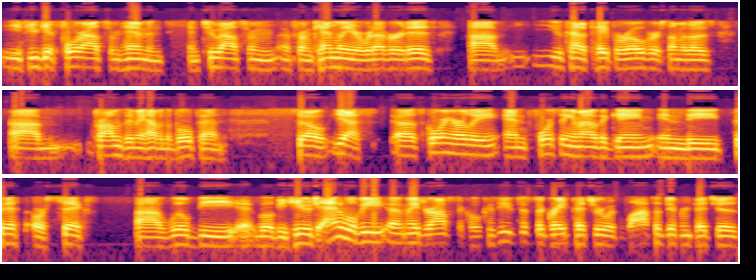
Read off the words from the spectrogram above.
If you get four outs from him and and two outs from from Kenley or whatever it is, um, you kind of paper over some of those um, problems they may have in the bullpen. So yes, uh, scoring early and forcing him out of the game in the fifth or sixth uh, will be uh, will be huge and will be a major obstacle because he's just a great pitcher with lots of different pitches.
